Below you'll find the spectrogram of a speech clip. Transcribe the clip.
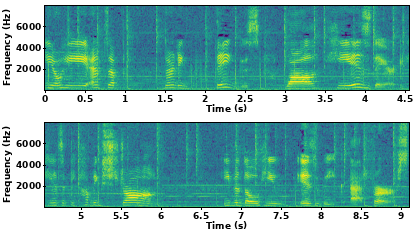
you know, he ends up learning things while he is there, and he ends up becoming strong, even though he is weak at first.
